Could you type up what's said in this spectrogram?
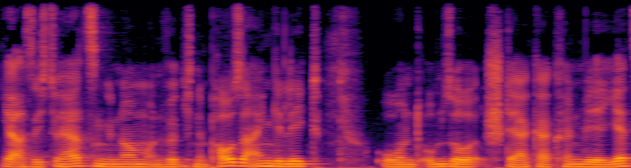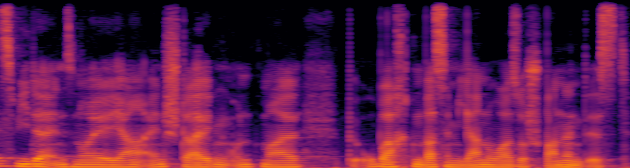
ja, sich zu Herzen genommen und wirklich eine Pause eingelegt. Und umso stärker können wir jetzt wieder ins neue Jahr einsteigen und mal beobachten, was im Januar so spannend ist.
